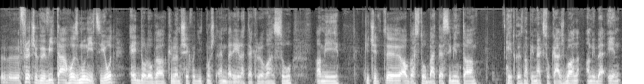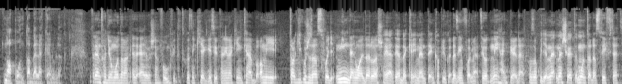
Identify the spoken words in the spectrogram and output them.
ö, fröcsögő vitához muníciót. Egy dolog a különbség, hogy itt most emberéletekről van szó, ami kicsit aggasztóbbá teszi, mint a hétköznapi megszokásban, amiben én naponta belekerülök. Hát rendhagyó módon erről sem fogunk vitatkozni, kiegészíteni inkább. Ami tragikus az az, hogy minden oldalról a saját érdekei mentén kapjuk a dezinformációt. Néhány példát hozok, ugye mesélt, mondtad a Swiftet,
